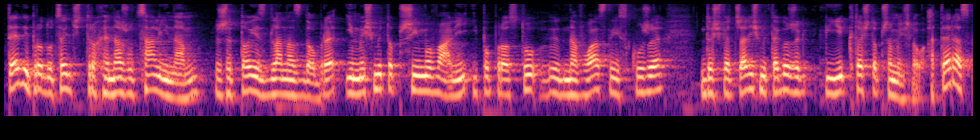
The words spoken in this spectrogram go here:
wtedy producenci trochę narzucali nam, że to jest dla nas dobre i myśmy to przyjmowali i po prostu y, na własnej skórze doświadczaliśmy tego, że ktoś to przemyślał. A teraz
